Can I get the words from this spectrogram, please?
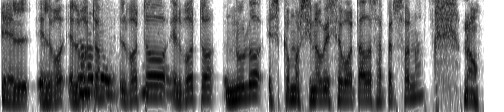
¿El, el, el, voto, el, voto, ¿El voto nulo es como si no hubiese votado esa persona? No,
